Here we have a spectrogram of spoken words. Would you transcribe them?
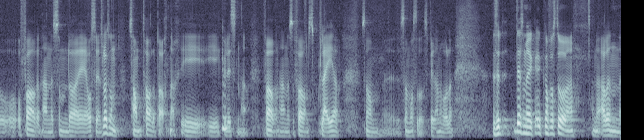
og, og, faren hennes, som da er også en slags sånn samtalepartner i, i, kulissen her. Faren hennes og farens pleier, som, uh, som også spiller en rolle. Altså, det som jeg kan forstå når Erlend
